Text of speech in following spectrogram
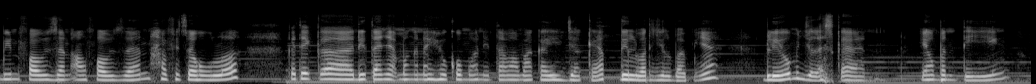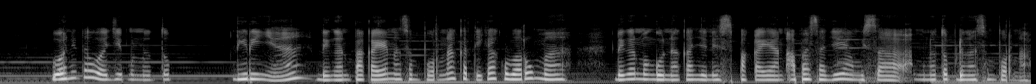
bin Fauzan Al Fauzan hafizahullah ketika ditanya mengenai hukum wanita memakai jaket di luar jilbabnya, beliau menjelaskan, yang penting wanita wajib menutup dirinya dengan pakaian yang sempurna ketika keluar rumah dengan menggunakan jenis pakaian apa saja yang bisa menutup dengan sempurna.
